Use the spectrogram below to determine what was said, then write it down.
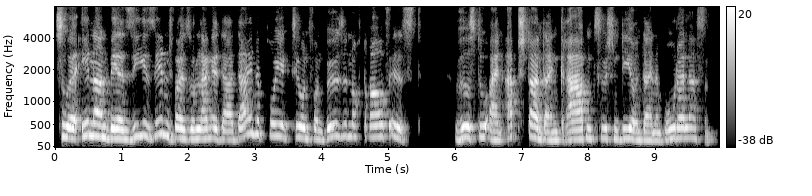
zu erinnern, wer sie sind, weil solange da deine Projektion von Böse noch drauf ist, wirst du einen Abstand, einen Graben zwischen dir und deinem Bruder lassen.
